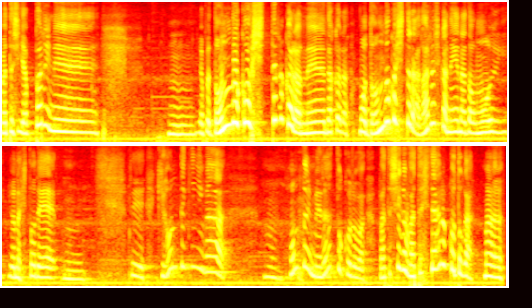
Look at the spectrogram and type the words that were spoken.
私やっぱりねうん、やっぱりどんどこを知ってるからね。だからもうどんどこ知ったら上がるしかねえなと思うような人で,、うん、で基本的にはうん、本当に目立つところは私が私であることが、まあ、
